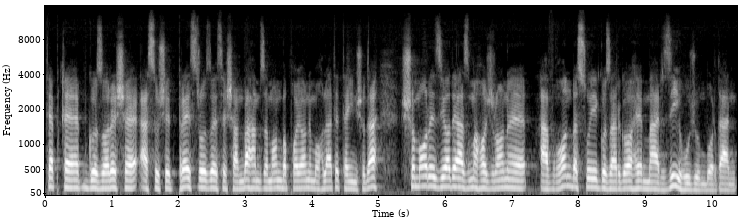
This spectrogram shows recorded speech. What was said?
طبق گزارش اسوشیت پرس روز سهشنبه همزمان با پایان مهلت تعیین شده شمار زیادی از مهاجران افغان به سوی گذرگاه مرزی هجوم بردند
